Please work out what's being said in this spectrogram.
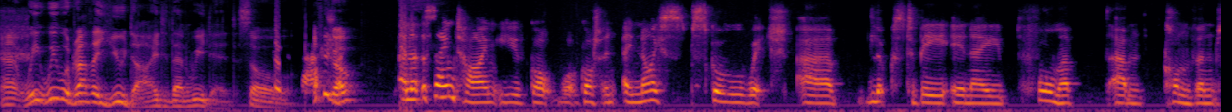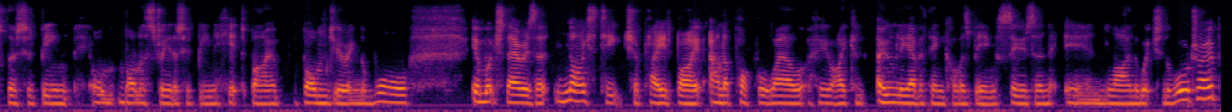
Uh, we we would rather you died than we did. So off you go. And at the same time, you've got what got a, a nice school which uh, looks to be in a former um, convent that had been or monastery that had been hit by a bomb during the war, in which there is a nice teacher played by Anna Popplewell, who I can only ever think of as being Susan in Lion, the Witch, and the Wardrobe.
